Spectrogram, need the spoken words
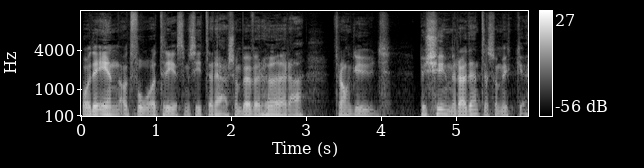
både en och två och tre som sitter här som behöver höra från Gud. Bekymra dig inte så mycket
